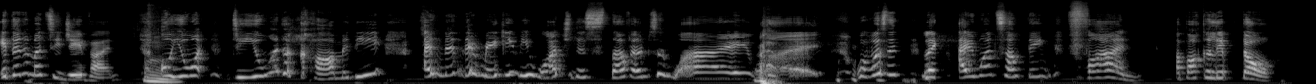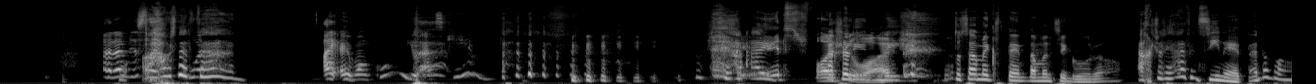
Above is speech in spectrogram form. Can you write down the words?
Ito naman si Javan. Mm. Oh, you want? Do you want a comedy? And then they're making me watch this stuff, and I'm just like, why, why? what was it like? I want something fun, apocalypto. And I'm just like, How's that what? fun? I I won't go. You ask him. Ay, it's fun Actually, to watch. may- to some extent naman siguro. Actually, I haven't seen it. Ano bang,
